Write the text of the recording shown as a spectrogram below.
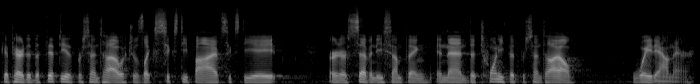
compared to the 50th percentile, which was like 65, 68, or no, 70 something, and then the 25th percentile, way down there.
